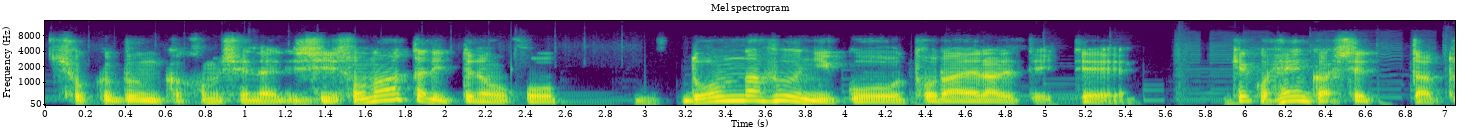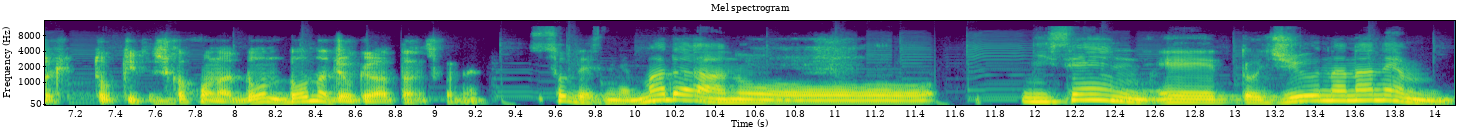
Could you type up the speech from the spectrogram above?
食文化かもしれないですし、そのあたりっていうのをこう、どんなふうにこう捉えられていて、結構変化してた時ですか？こんなどどんな状況だったんですかね？そうですね。まだあの2017年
